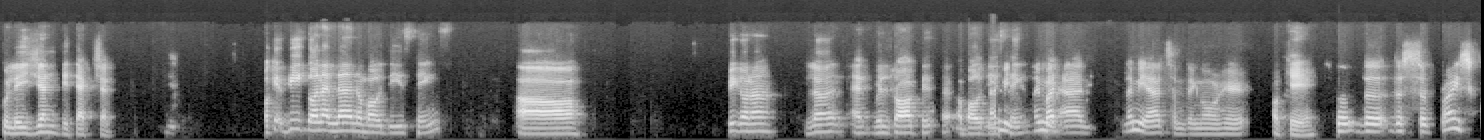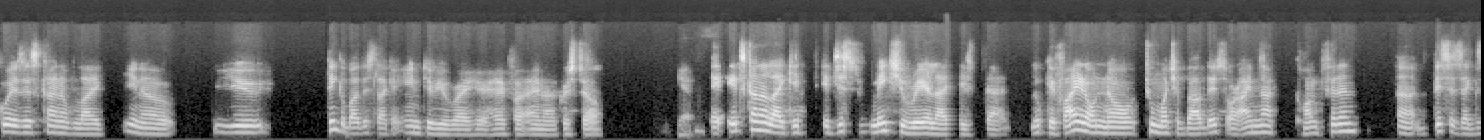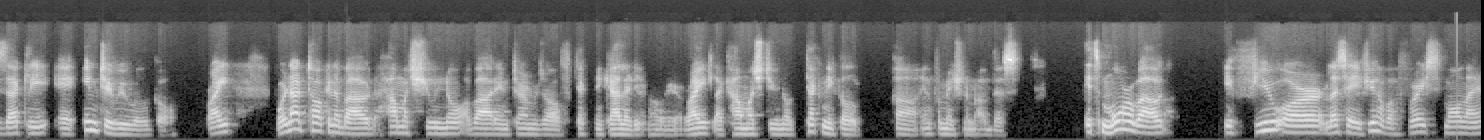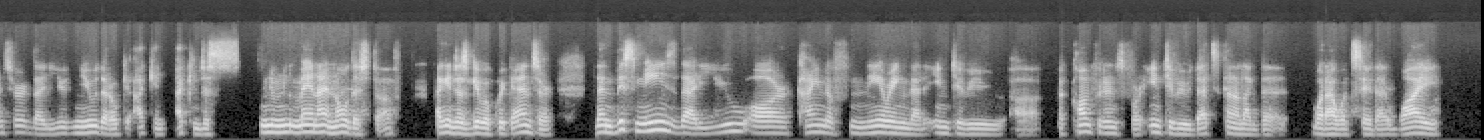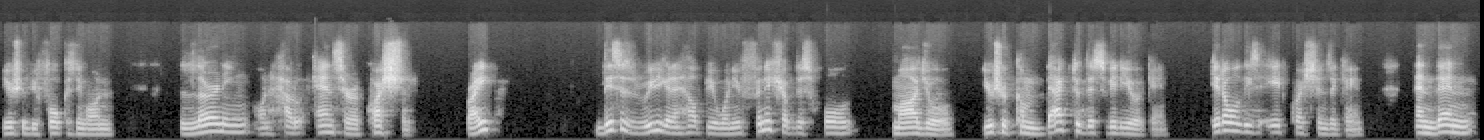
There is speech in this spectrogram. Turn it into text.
collision detection. Yeah. Okay, we're gonna learn about these things. Uh, we're gonna learn and we'll talk about these Let me things. let me but add let me add something over here. okay, So the the surprise quiz is kind of like you know you think about this like an interview right here, Haifa and uh, Christelle. Yeah. It- It's kind of like it it just makes you realize that look, if I don't know too much about this or I'm not confident, uh, this is exactly an interview will go right. We're not talking about how much you know about in terms of technicality over here, right? Like how much do you know technical uh, information about this? It's more about if you are let's say if you have a very small answer that you knew that okay i can i can just man i know this stuff. I can just give a quick answer. Then this means that you are kind of nearing that interview uh, the confidence for interview. That's kind of like the what i would say that why you should be focusing on learning on how to answer a question right? This is really going to help you. When you finish up this whole module you should come back to this video again get all these eight questions again and then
